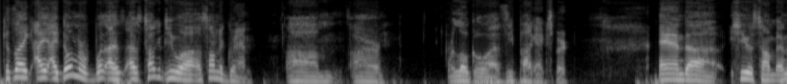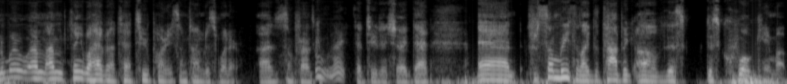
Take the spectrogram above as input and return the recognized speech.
because like I, I don't remember what I was, I was talking to uh, I was on the gram, um, our our local uh, Z-Pac expert, and uh, he was talking, and I'm I'm thinking about having a tattoo party sometime this winter. Uh, some friends Ooh, nice. tattooed and shit like that, and for some reason, like the topic of this this quote came up.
